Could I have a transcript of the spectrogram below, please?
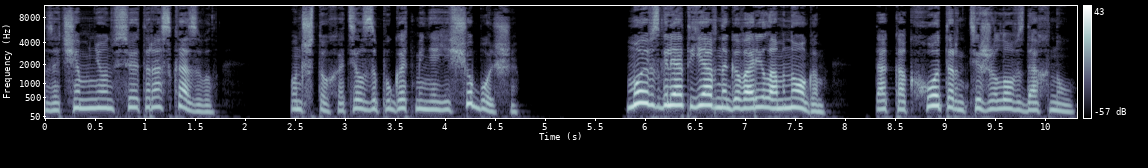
Зачем мне он все это рассказывал? Он что, хотел запугать меня еще больше? Мой взгляд явно говорил о многом, так как Хоторн тяжело вздохнул.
